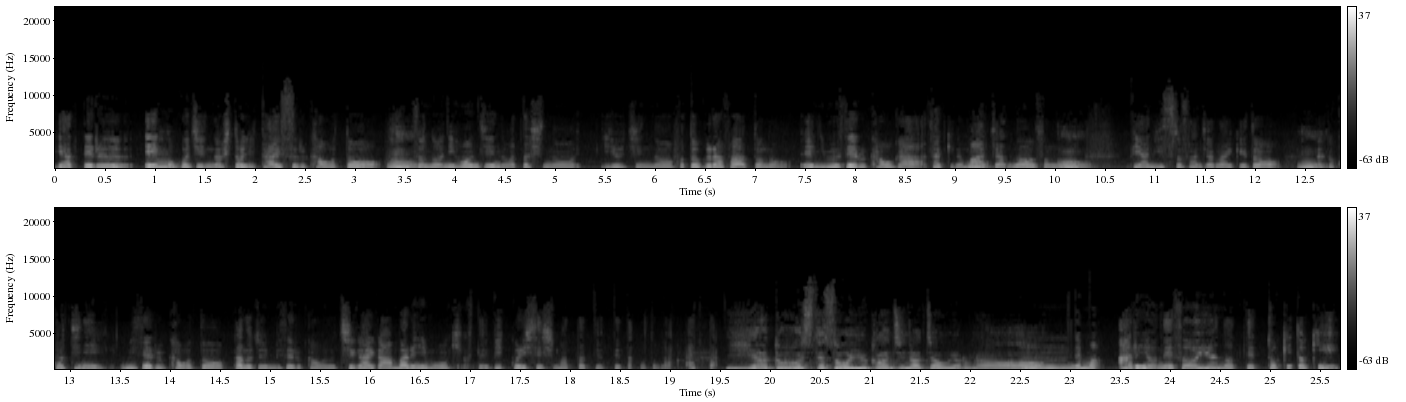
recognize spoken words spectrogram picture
やってる英国人の人に対する顔と、うん。その日本人の私の友人のフォトグラファーとの絵に見せる顔がさっきのまーちゃんのその、うんピアニストさんじゃないけど、うん。なんかこっちに見せる顔と彼女に見せる顔の違いがあまりにも大きくてびっくりしてしまったって言ってたことがあった。いやどうしてそういう感じになっちゃうんやろな、うん、でもあるよね。そういうのって時々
